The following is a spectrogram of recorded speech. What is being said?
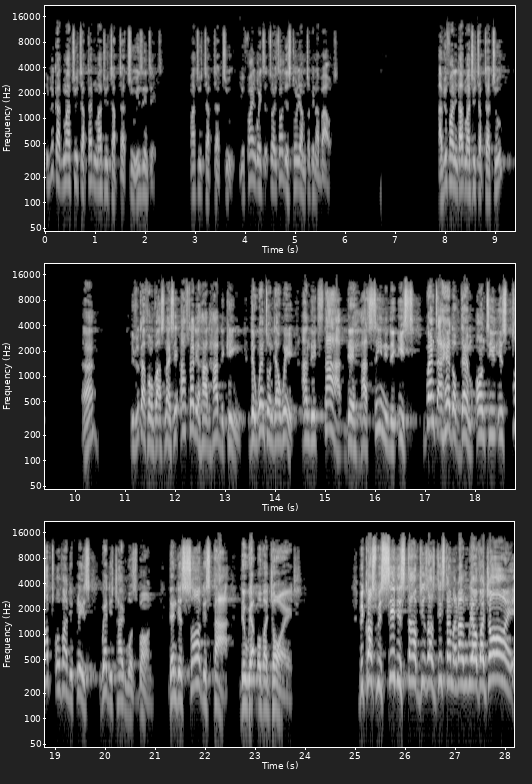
If you look at Matthew chapter, Matthew chapter 2, isn't it? Matthew chapter 2. You find where it's, so it's not the story I'm talking about. Have you found in that Matthew chapter 2? Huh? If you look at from verse 9, say, after they had had the king, they went on their way, and the star they had seen in the east went ahead of them until it stopped over the place where the child was born. Then they saw the star, they were overjoyed. Because we see the star of Jesus this time around, we are overjoyed.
